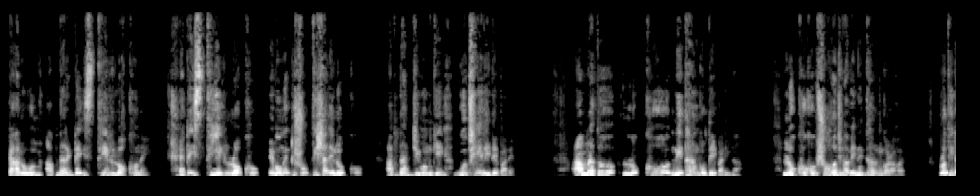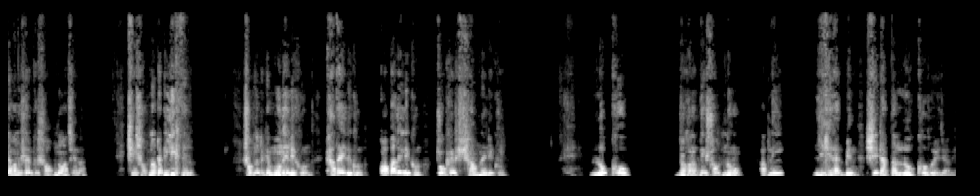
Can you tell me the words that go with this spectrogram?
কারণ আপনার একটা স্থির লক্ষ্য নেই। একটা স্থির লক্ষ্য এবং একটা শক্তিশালী লক্ষ্য আপনার জীবনকে গুছিয়ে দিতে পারে। আমরা তো লক্ষ্য নির্ধারণ করতেই পারি না। লক্ষ্য খুব সহজভাবে নির্ধারণ করা হয়। প্রতিটা মানুষের একটা স্বপ্ন আছে না? সেই স্বপ্নটাকে লিখে ফেলুন স্বপ্নটাকে মনে লিখুন, খাতায় লিখুন, কপালে লিখুন, চোখের সামনে লিখুন। লক্ষ্য, যখন আপনি স্বপ্ন আপনি লিখে রাখবেন, সেটা আপনার লক্ষ্য হয়ে যাবে।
